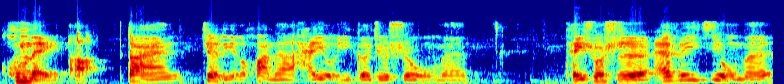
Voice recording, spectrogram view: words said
轰雷啊。当然这里的话呢，还有一个就是我们可以说是 FAG 我们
